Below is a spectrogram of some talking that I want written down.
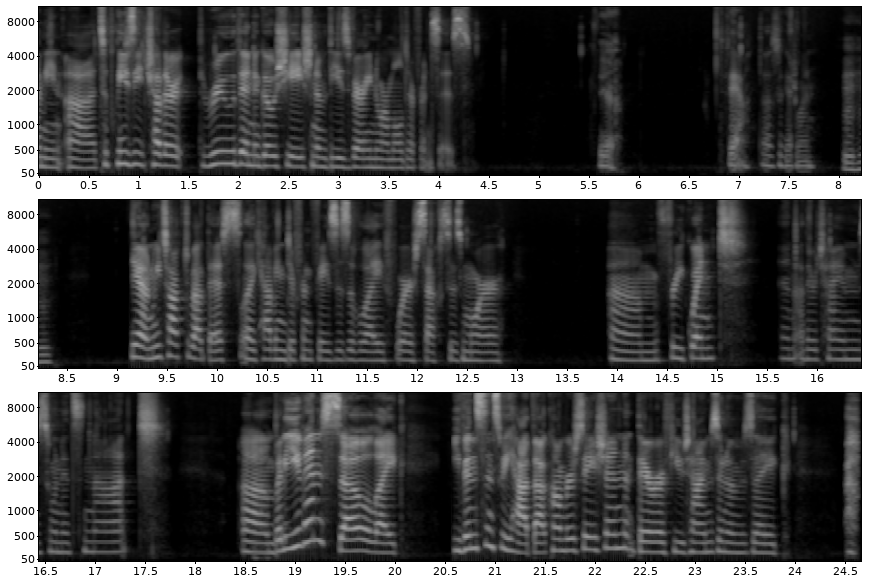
I mean, uh, to please each other through the negotiation of these very normal differences. Yeah. Yeah, that was a good one. Mm-hmm. Yeah, and we talked about this, like having different phases of life where sex is more um, frequent and other times when it's not. Um, but even so, like, even since we had that conversation, there were a few times when I was like, "Ugh,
